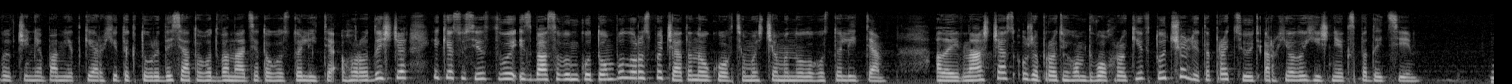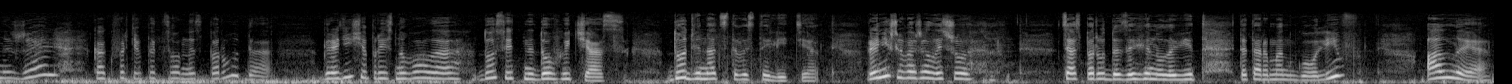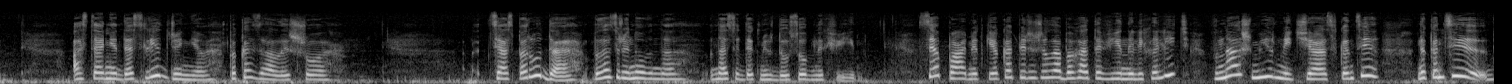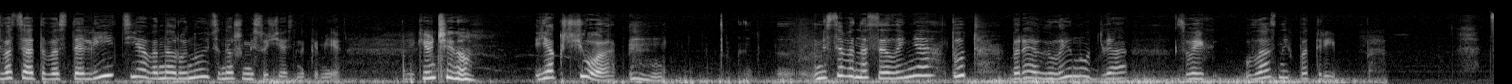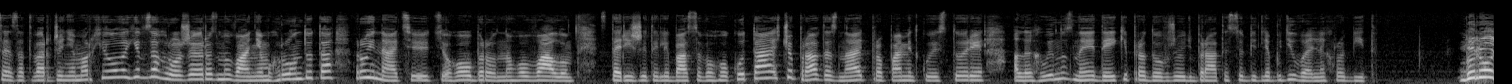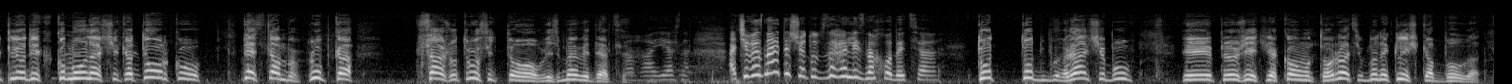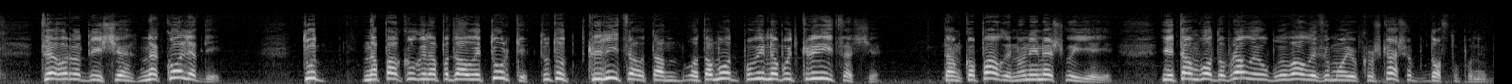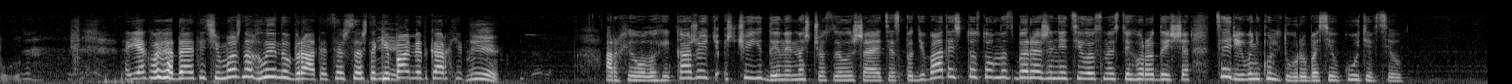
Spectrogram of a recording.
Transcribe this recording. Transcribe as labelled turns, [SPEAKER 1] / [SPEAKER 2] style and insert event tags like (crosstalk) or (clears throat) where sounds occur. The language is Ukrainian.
[SPEAKER 1] Вивчення пам'ятки архітектури 10-12 століття Городище, яке сусідствує із Басовим кутом, було розпочато науковцями ще минулого століття. Але і в наш час уже протягом двох років тут щоліта працюють археологічні експедиції.
[SPEAKER 2] На жаль, як фортифікаційна споруда, городище проіснувало досить недовгий час, до 12 століття. Раніше вважалось, що ця споруда загинула від татаро-монголів, але останні дослідження показали, що ця споруда була зруйнована внаслідок міждоособних війн. Ця пам'ятка, яка пережила багато війн і лихоліть, в наш мирний час, в кінці, на кінці ХХ століття, вона руйнується нашими сучасниками.
[SPEAKER 1] Яким чином?
[SPEAKER 2] Якщо (clears throat) місцеве населення тут бере глину для своїх власних потреб.
[SPEAKER 1] Це за твердженням археологів загрожує розмиванням ґрунту та руйнацією цього оборонного валу. Старі жителі Басового кута, щоправда, знають про пам'ятку історії, але глину з неї деякі продовжують брати собі для будівельних робіт.
[SPEAKER 3] Беруть люди комуна щекатурку, десь там грубка сажу трусить, то візьме ведеться.
[SPEAKER 4] Ага, ясно. А чи ви знаєте, що тут взагалі знаходиться?
[SPEAKER 3] Тут, тут раніше був, і пережить, в якому то році, в мене книжка була. Це городище на коляді. Тут напав, коли нападали турки, то тут криниця, отам, отам от повинна бути криниця ще. Там копали, але не знайшли її. І там воду брали, обливали зимою кружка, щоб доступу не було.
[SPEAKER 4] А як ви гадаєте, чи можна глину брати? Це ж все ж таки
[SPEAKER 3] Ні.
[SPEAKER 4] пам'ятка архітектури.
[SPEAKER 3] Ні,
[SPEAKER 1] Археологи кажуть, що єдине, на що залишається сподіватись стосовно збереження цілісності городища, це рівень культури басівкутівців.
